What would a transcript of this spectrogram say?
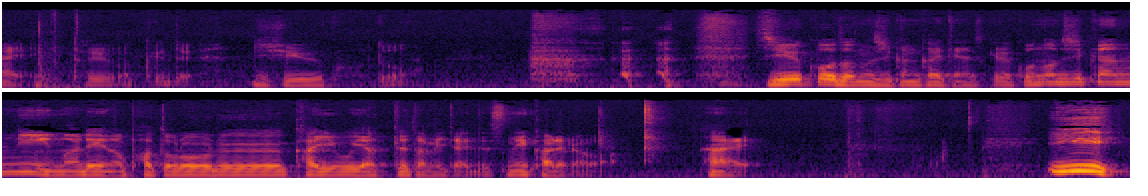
はいというわけで自由行動。自由行動の時間書いてるんですけどこの時間に、まあ、例のパトロール会をやってたみたいですね彼らは。はい。いい。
